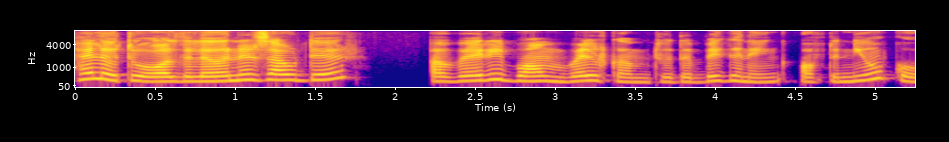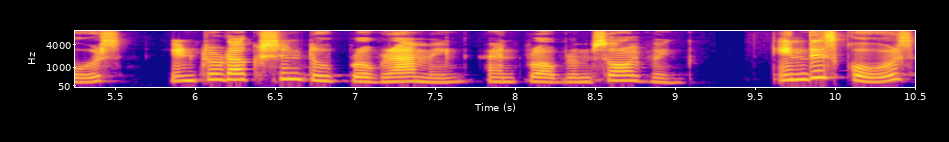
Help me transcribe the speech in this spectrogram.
Hello to all the learners out there. A very warm welcome to the beginning of the new course Introduction to Programming and Problem Solving. In this course,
